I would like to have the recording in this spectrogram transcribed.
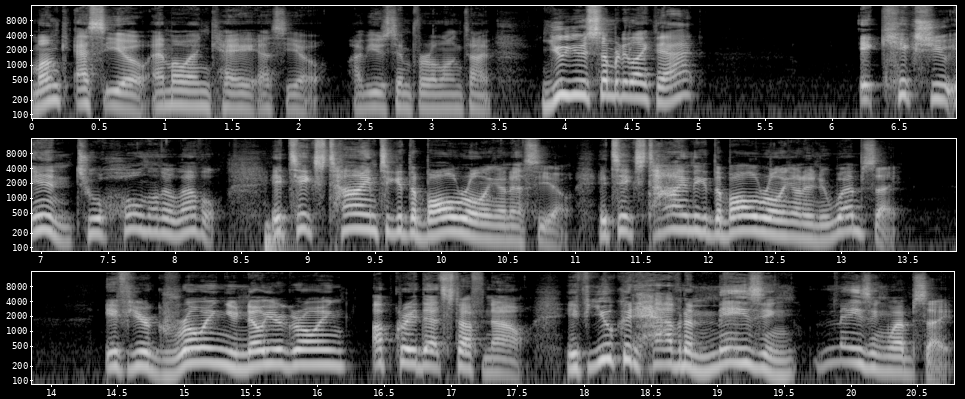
Monk SEO, M O N K SEO. I've used him for a long time. You use somebody like that, it kicks you in to a whole nother level. It takes time to get the ball rolling on SEO. It takes time to get the ball rolling on a new website. If you're growing, you know you're growing, upgrade that stuff now. If you could have an amazing, amazing website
